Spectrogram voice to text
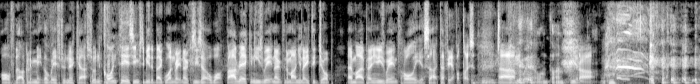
of that are going to make their way through Newcastle? And Conte seems to be the big one right now because he's out of work, but I reckon he's waiting out for the Man United job. In my opinion, he's waiting for Ole to get sacked if he ever does. Um, Been waiting a long time. you know.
